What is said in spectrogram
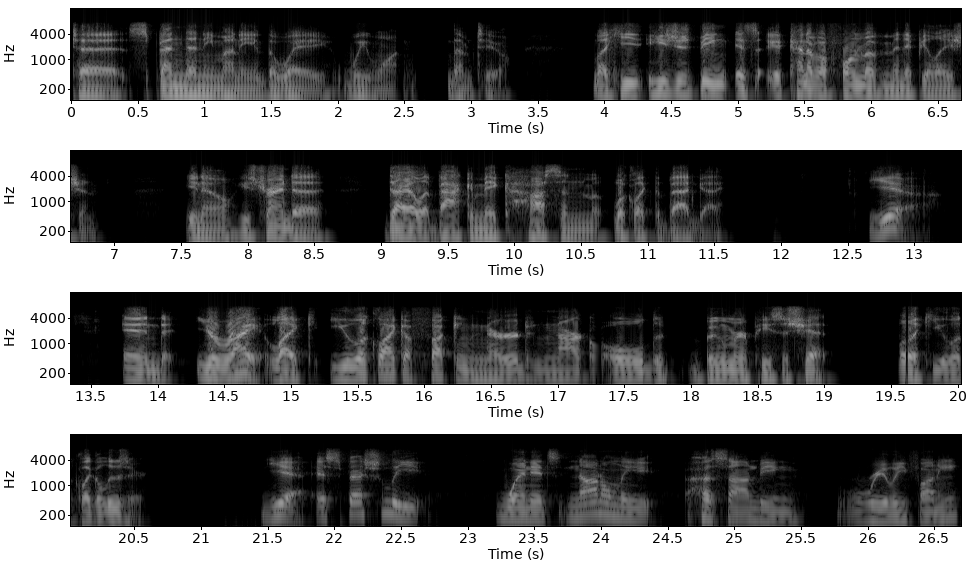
to spend any money the way we want them to. Like he he's just being it's a, kind of a form of manipulation. You know, he's trying to dial it back and make Hasan look like the bad guy. Yeah. And you're right. Like you look like a fucking nerd, narc, old boomer piece of shit. Like you look like a loser. Yeah, especially when it's not only Hasan being really funny,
